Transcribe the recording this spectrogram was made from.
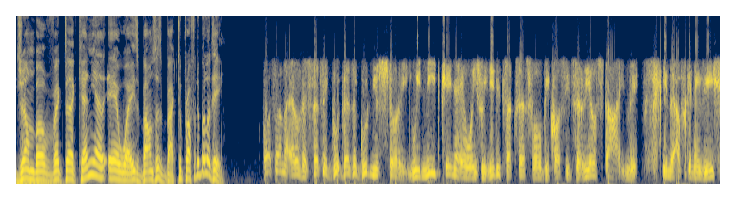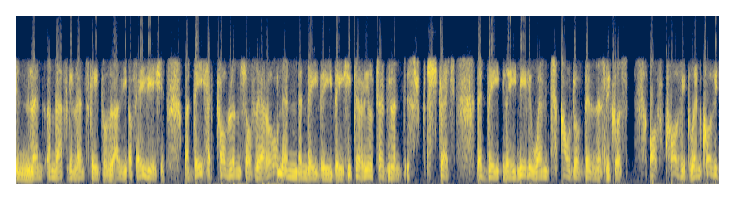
Jumbo Victor, Kenya Airways bounces back to profitability. Wasana Elvis, that's a good that's a good news story. We need Kenya Airways. We need it successful because it's a real star in the in the African aviation land, on the African landscape of, of aviation. But they had problems of their own, and then they, they, they hit a real turbulent stretch that they they nearly went out of business because of COVID. When COVID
